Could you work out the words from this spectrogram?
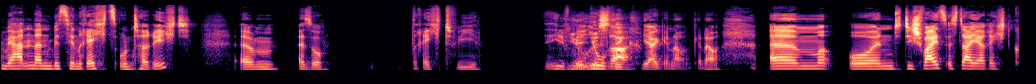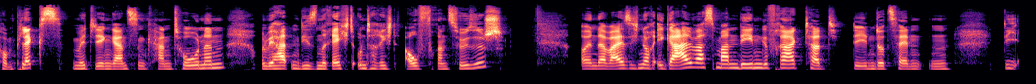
Wir hatten dann ein bisschen Rechtsunterricht. Ähm, also Recht wie Hilf mir, Jura. Ja, genau, genau. Ähm, und die Schweiz ist da ja recht komplex mit den ganzen Kantonen. Und wir hatten diesen Rechtunterricht auf Französisch. Und da weiß ich noch, egal was man denen gefragt hat, den Dozenten, die,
